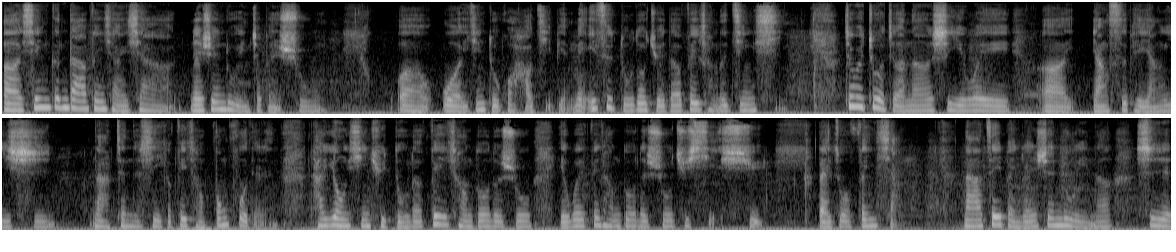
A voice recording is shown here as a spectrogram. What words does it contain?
呃，先跟大家分享一下《人生录影》这本书。呃，我已经读过好几遍，每一次读都觉得非常的惊喜。这位作者呢，是一位呃杨思培杨医师。那真的是一个非常丰富的人，他用心去读了非常多的书，也为非常多的书去写序来做分享。那这本人生录影呢，是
